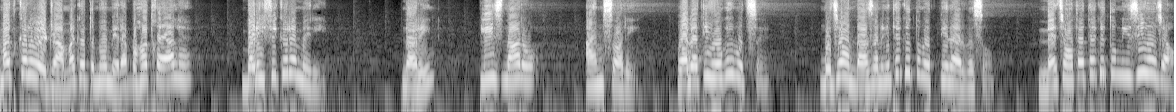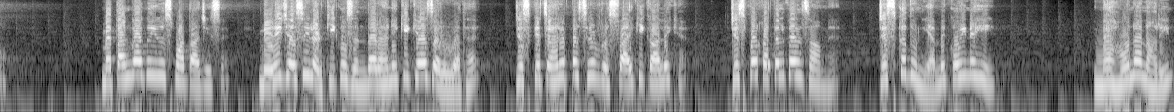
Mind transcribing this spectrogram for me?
मत करो ये ड्रामा कि तुम्हें मेरा बहुत ख्याल है। बड़ी फ़िक्र है मेरी। नौरीन प्लीज़ ना रो। आई एम सॉरी गलती हो गई मुझसे। मुझे अंदाज़ा नहीं था कि तुम इतनी नर्वस हो। मैं चाहता था कि तुम इजी हो जाओ। मैं तंग आ गई उस मोहताजी से। मेरी जैसी लड़की को ज़िंदा रहने की क्या ज़रूरत है? जिसके चेहरे पर सिर्फ़ रसवाई की कालिक है, जिस पर कत्ल का इल्ज़ाम है, जिसका दुनिया में कोई नहीं। मैं हूँ ना नौरीन?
